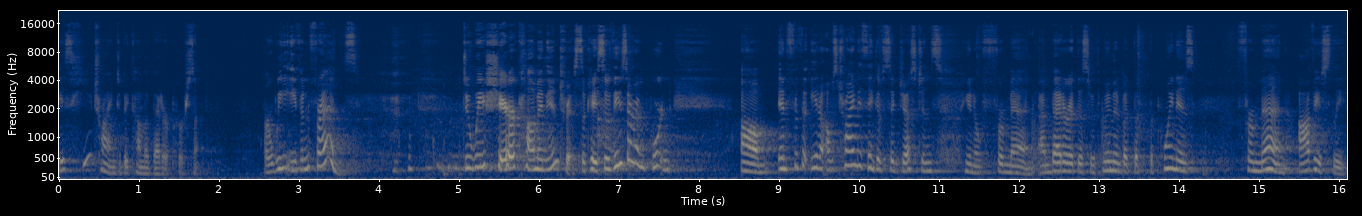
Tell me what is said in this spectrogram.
Is he trying to become a better person? Are we even friends? Do we share common interests? Okay, so these are important. Um, and for the, you know, I was trying to think of suggestions, you know, for men. I'm better at this with women, but the, the point is, for men, obviously,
